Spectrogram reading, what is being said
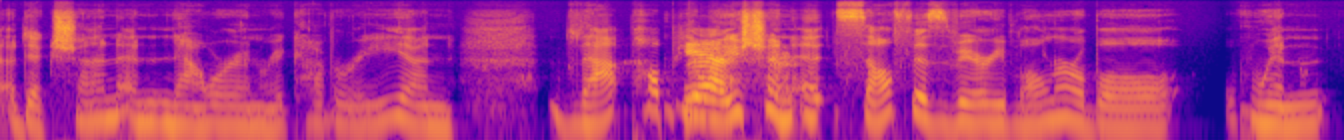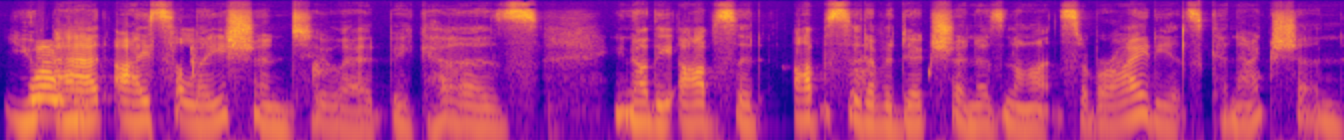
addiction and now we're in recovery and that population yeah. itself is very vulnerable when you well, add isolation to it because you know the opposite opposite of addiction is not sobriety it's connection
